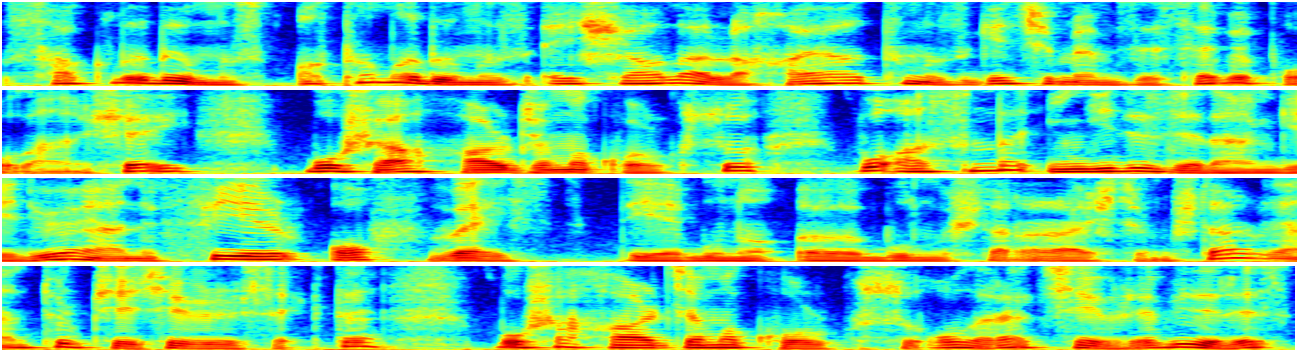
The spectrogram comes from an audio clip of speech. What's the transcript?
sakladığımız, atamadığımız eşyalarla hayatımızı geçirmemize sebep olan şey boşa harcama korkusu. Bu aslında İngilizceden geliyor. Yani fear of waste diye bunu e, bulmuşlar, araştırmışlar. Yani Türkçe'ye çevirirsek de boşa harcama korkusu olarak çevirebiliriz.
